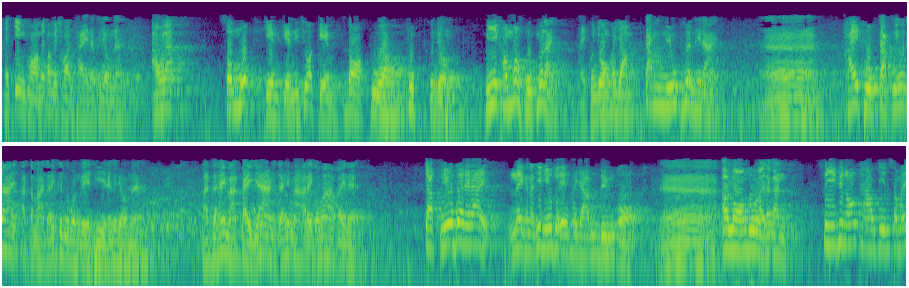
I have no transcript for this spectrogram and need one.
ให้จิ้มพอไม่ต้องไปชอนชัยนะขยมนะเอาละสมมุติเกมเกมนี้ชื่อว่าเกม ดอกบัวหุบคุณโยม มีคำว่าหุบเมื่อไหร่ให้คุณโยมพยายามกำนิ้วเพื่อนให้ได้อ่า ถูกจับนิ้วได้อาตมาจะให้ขึ้นมาบนเวทีนะคุณโยมนะ อาจจะให้มาไก่ย่างจะให้มาอะไรก็ว่าไปแหละ จับนิ้วเพื่อนได้ ในขณะที่นิ้วตัวเองพยายามดึงออกอ่าเอาลองดูหน่อยแล้วกันสี่พี่น้องชาวจีนสมัย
